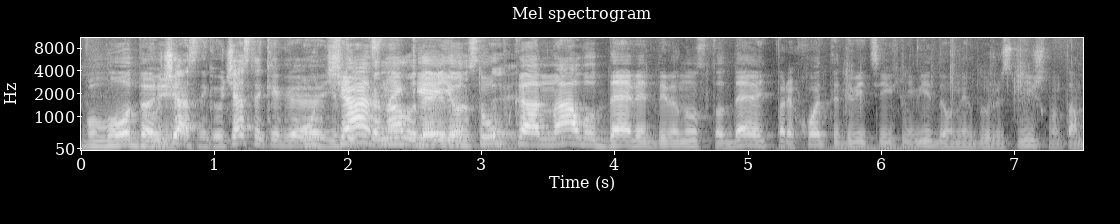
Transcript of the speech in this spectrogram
Володарі. Учасники, учасники е, ютуб Учасники каналу Ютуб каналу 999. Переходьте, дивіться їхні відео, у них дуже смішно. Там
